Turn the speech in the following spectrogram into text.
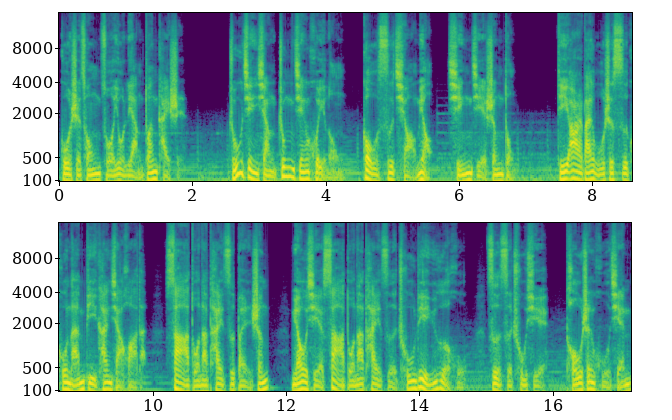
故事从左右两端开始，逐渐向中间汇拢，构思巧妙，情节生动。第二百五十四窟南壁龛下画的萨朵那太子本生，描写萨朵那太子出猎于恶虎，自此出血，投身虎前，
